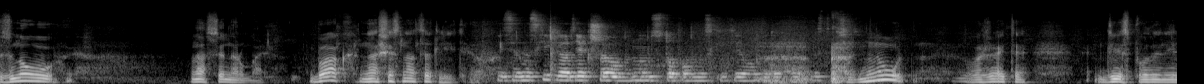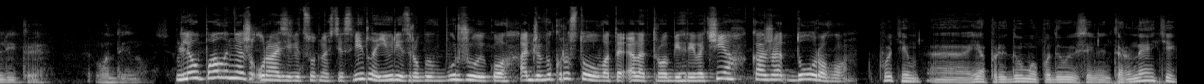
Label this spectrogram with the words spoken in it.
знову у нас все нормально. Бак на 16 літрів. І це наскільки, от якщо нон-стопом, наскільки його буде вистачати? Ну, вважайте, 2,5 літри в годину. Для опалення ж у разі відсутності світла Юрій зробив буржуйку, адже використовувати електрообігрівачі каже дорого. Потім е, я придумав, подивився в інтернеті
